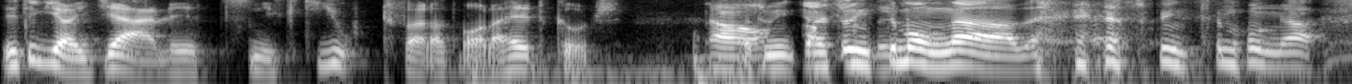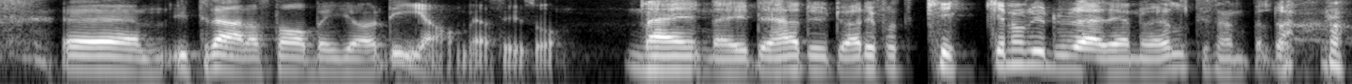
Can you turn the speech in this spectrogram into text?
Det tycker jag är jävligt snyggt gjort för att vara headcoach. Ja, jag, tror inte, jag, tror inte, många, jag tror inte många eh, i tränarstaben gör det om jag säger så. Nej, nej, det hade, du hade fått kicken om du gjorde det där i NHL till exempel. Då.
